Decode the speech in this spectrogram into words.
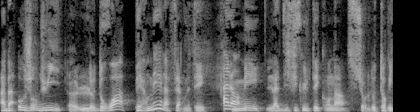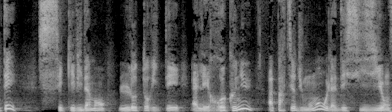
Ah bah aujourd'hui, euh, le droit permet la fermeté. Mais la difficulté qu'on a sur l'autorité, c'est qu'évidemment, l'autorité, elle est reconnue à partir du moment où la décision est,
